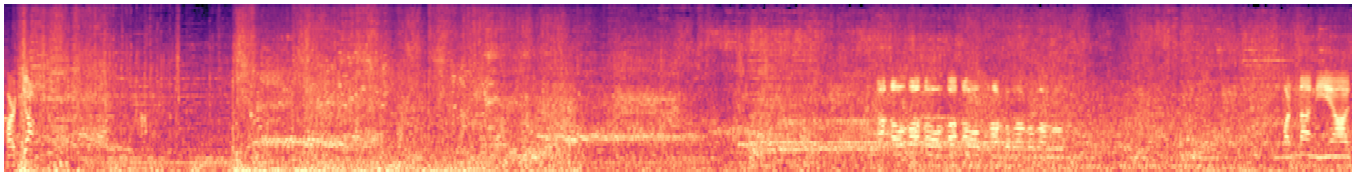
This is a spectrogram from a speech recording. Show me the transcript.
भागो भागो मरना नहीं है आज।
